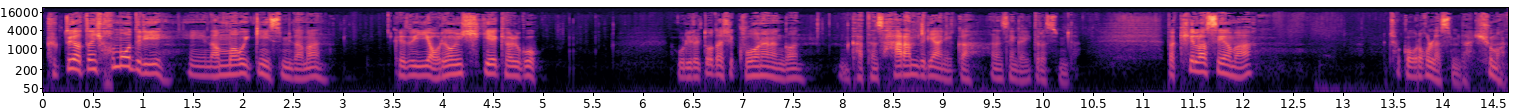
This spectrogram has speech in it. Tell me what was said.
극도의 어떤 혐오들이 난무하고 있긴 있습니다만 그래도 이 어려운 시기에 결국 우리를 또다시 구원하는 건 같은 사람들이 아닐까 하는 생각이 들었습니다. 더 킬러스의 음악 첫 곡으로 골랐습니다. 휴먼.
